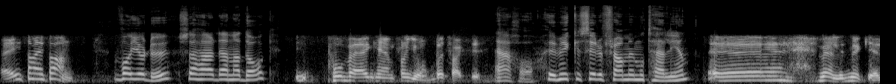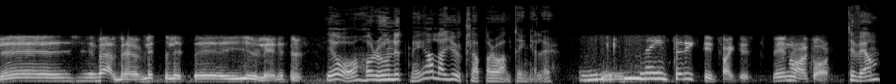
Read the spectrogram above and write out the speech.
Hejsan hejsan! Vad gör du så här denna dag? På väg hem från jobbet faktiskt. Jaha, hur mycket ser du fram emot helgen? Eh, väldigt mycket. Det är välbehövligt med lite julledigt nu. Ja, har du hunnit med alla julklappar och allting eller? Mm, nej, inte riktigt faktiskt. Det är några kvar. Till vem?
